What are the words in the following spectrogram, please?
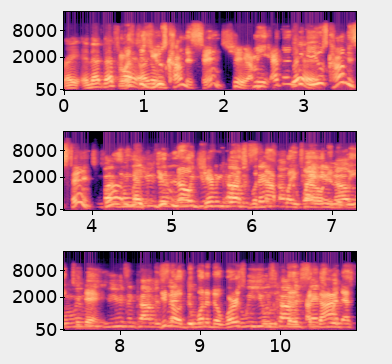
right? And that that's why let's just use common sense. Shit, I mean, I think yeah. we can use common sense. But like, you know, Jerry West would not play well in the league today. using common you know, do, one of the worst. we use common the, sense a guy that's,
